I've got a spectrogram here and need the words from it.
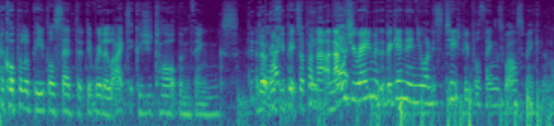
a couple of people said that they really liked it because you taught them things. I don't know if you picked up on people- that, and that yeah. was your aim at the beginning. You wanted to teach people things whilst making them laugh.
